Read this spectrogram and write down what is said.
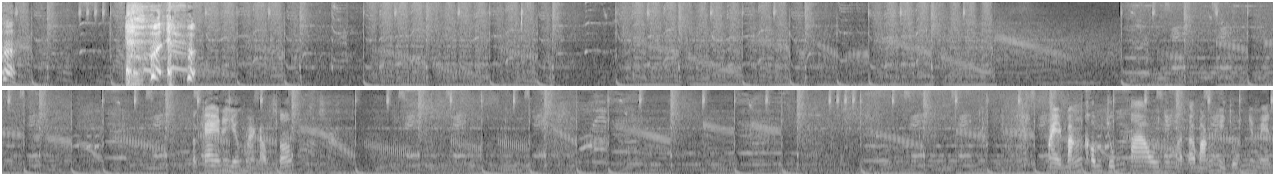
ok, nó vẫn hoạt động tốt. Mày bắn không trúng tao, nhưng mà tao bắn thì trúng nha men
